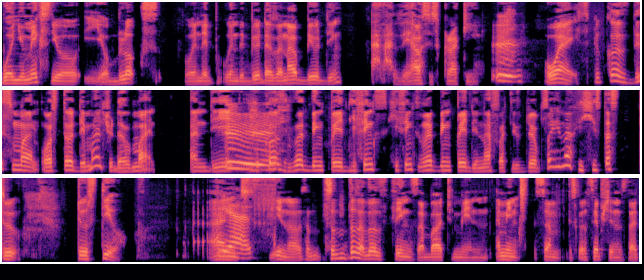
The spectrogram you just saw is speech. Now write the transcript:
when you mix your your blocks when the when the builders are now building ah, the house is cracking. Mm. Why? It's because this man was told the man should have money and he, mm. because he's not being paid, he thinks he thinks he's not being paid enough at his job. So you know he, he starts to to steal. And yes. you know, so, so those are those things about men. I mean, some misconceptions that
